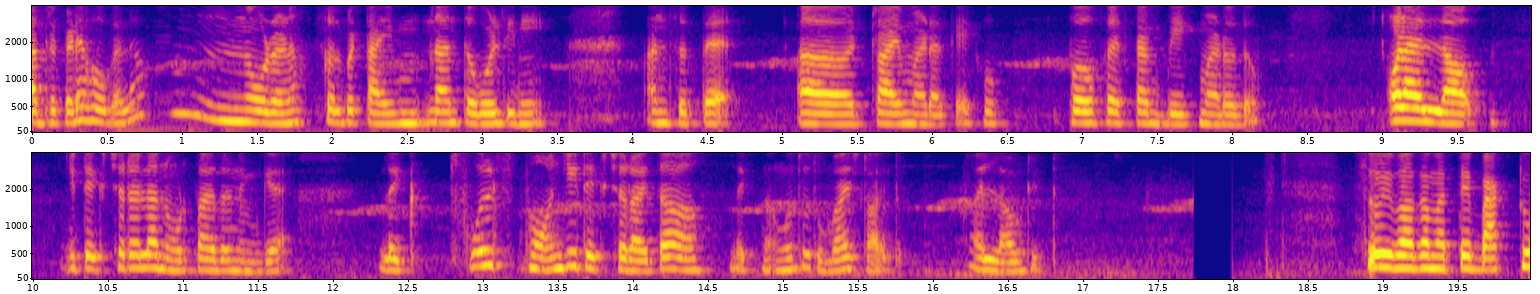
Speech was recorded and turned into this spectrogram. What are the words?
ಅದ್ರ ಕಡೆ ಹೋಗಲ್ಲ. ನೋಡೋಣ. ಸ್ವಲ್ಪ ಟೈಮ್ ನಾನು ತೊಗೊಳ್ತೀನಿ. ಅನಿಸುತ್ತೆ. ಟ್ರೈ ಮಾಡೋಕ್ಕೆ. ಕುಕ್ ಪರ್ಫೆಕ್ಟಾಗಿ ಬೇಕ್ ಮಾಡೋದು. ಒಳಲ್ಲ ಈ ಟೆಕ್ಸ್ಚರ್ ಎಲ್ಲ ನೋಡ್ತಾ ಇದ್ರೆ ನಿಮಗೆ ಲೈಕ್ ಫುಲ್ ಸ್ಪಾಂಜಿ ಟೆಕ್ಸ್ಚರ್ ಆಯಿತಾ? ಲೈಕ್ ನನಗಂತೂ ತುಂಬ ಇಷ್ಟ ಆಯಿತು. ಐ ಲವ್ ಇಟ್ ಸೊ ಇವಾಗ ಮತ್ತೆ ಬ್ಯಾಕ್ ಟು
